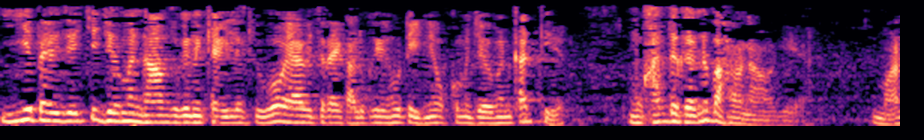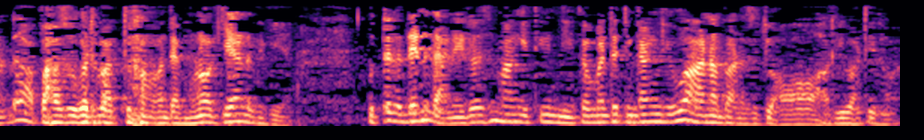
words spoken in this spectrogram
ඊයේ පැවිදි වෙච්ච ජර්මන් නාමසු කෙනෙක් ඇවිල්ලා කිව්වා ඔයා විතරයි කලු කෙනෙකුට ඉන්නේ ඔක්කොම ජර්මන් කට්ටිය. මොකද්ද කරන භාවනාව කියලා. මට අපහසුකටපත් වුණා මම දැන් මොනවද කියන්නද කියලා. උත්තර දෙන්න දැන ඊට පස්සේ මම ඉතින් නිකමට ටිකන් කිව්වා ආනාපානසති ආ හරි වටිනවා.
